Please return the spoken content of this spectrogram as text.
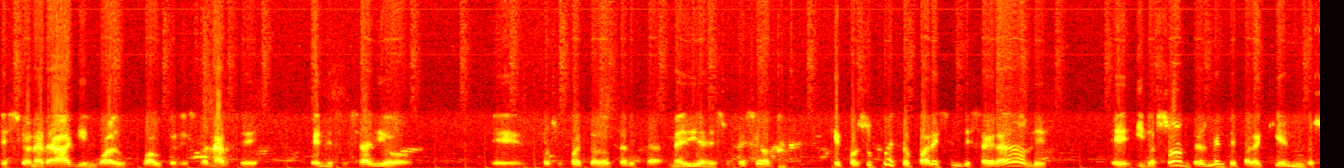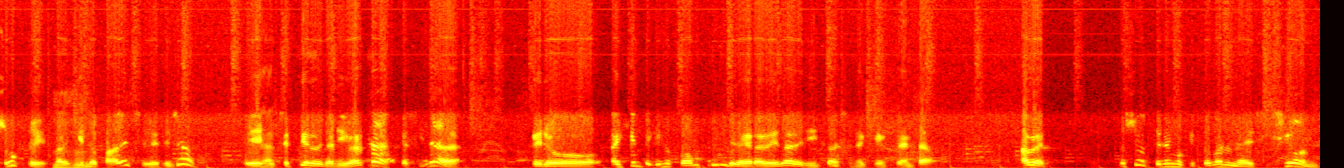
lesionar a alguien o, autolesionarse, es necesario, eh, por supuesto, adoptar estas medidas de sujeción, que por supuesto parecen desagradables eh, y lo son realmente para quien lo sufre, para quien lo padece desde ya. Se pierde la libertad, casi nada pero hay gente que no comprende la gravedad de la instancia en la que enfrentamos. A ver, nosotros tenemos que tomar una decisión.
